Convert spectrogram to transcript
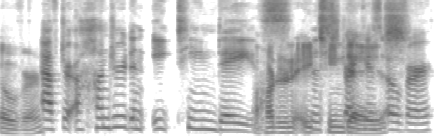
over. after 118 days. 118 the strike days. is over.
